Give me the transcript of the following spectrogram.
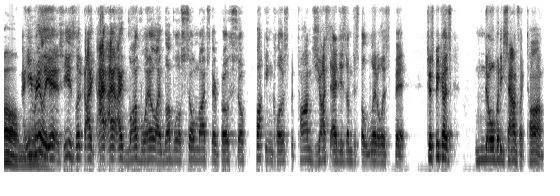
Oh, He really is. He's like I, I I I love Will. I love Will so much. They're both so fucking close, but Tom just edges them just the littlest bit. Just because nobody sounds like Tom.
